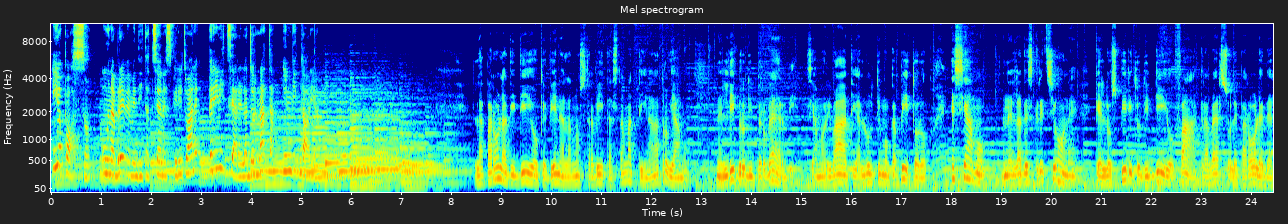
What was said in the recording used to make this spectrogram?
io posso, una breve meditazione spirituale per iniziare la giornata in vittoria. La parola di Dio che viene alla nostra vita stamattina la troviamo nel libro di Proverbi. Siamo arrivati all'ultimo capitolo e siamo nella descrizione che lo Spirito di Dio fa attraverso le parole del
